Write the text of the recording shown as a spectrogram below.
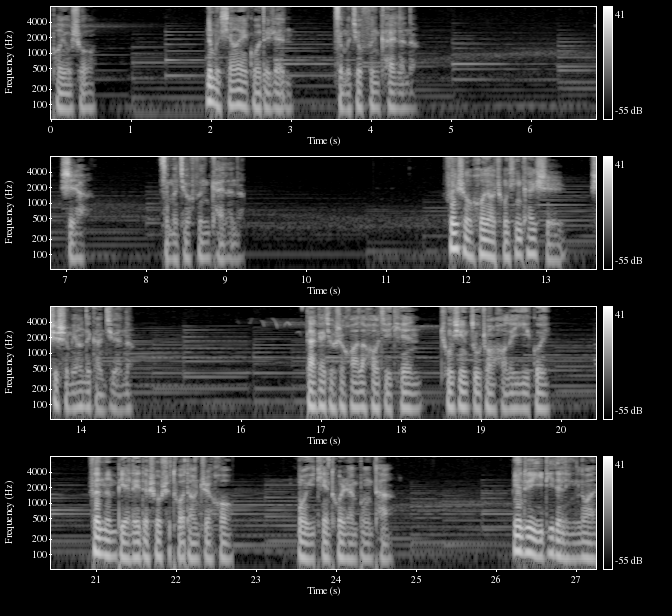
朋友说：“那么相爱过的人，怎么就分开了呢？”是啊，怎么就分开了呢？分手后要重新开始，是什么样的感觉呢？大概就是花了好几天重新组装好了衣柜，分门别类的收拾妥当之后，某一天突然崩塌。面对一地的凌乱，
